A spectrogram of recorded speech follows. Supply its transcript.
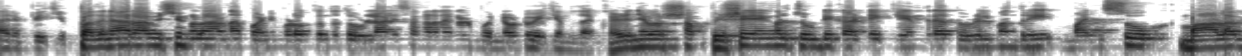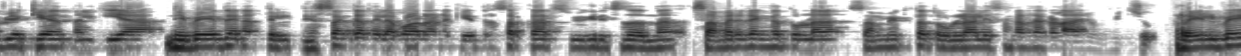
ആരംഭിക്കും. പതിനാറ് ആവശ്യങ്ങളാണ് പണിമുടക്കുന്ന തൊഴിലാളി സംഘടനകൾ മുന്നോട്ട് വയ്ക്കുന്നത്. കഴിഞ്ഞ വർഷം വിഷയങ്ങൾ ചൂണ്ടിക്കാട്ടി കേന്ദ്ര തൊഴിൽ മന്ത്രി മൻസൂഖ് മാളവ്യയ്ക്ക് നൽകിയ നിവേദനത്തിൽ നിസ്സംഗ നിലപാടാണ് കേന്ദ്ര സർക്കാർ സ്വീകരിച്ചതെന്ന് സമരരംഗത്തുള്ള സംയുക്ത തൊഴിലാളി സംഘടനകൾ ആരോപിച്ചു. റെയിൽവേ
